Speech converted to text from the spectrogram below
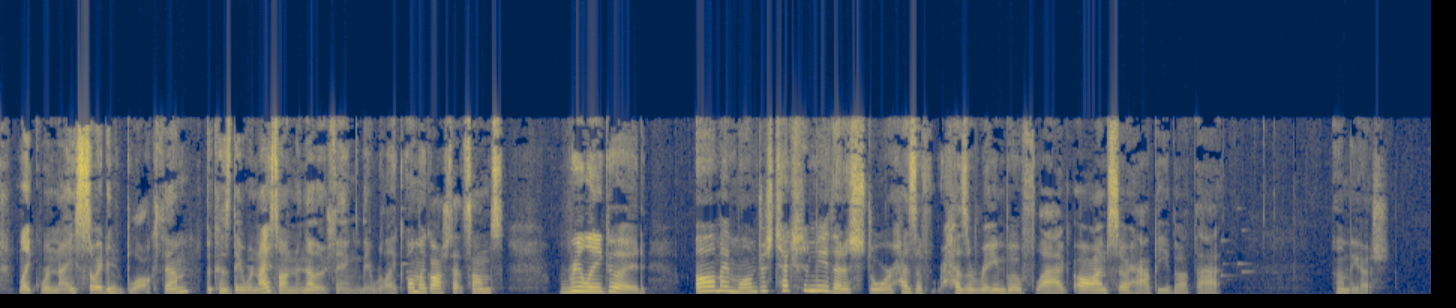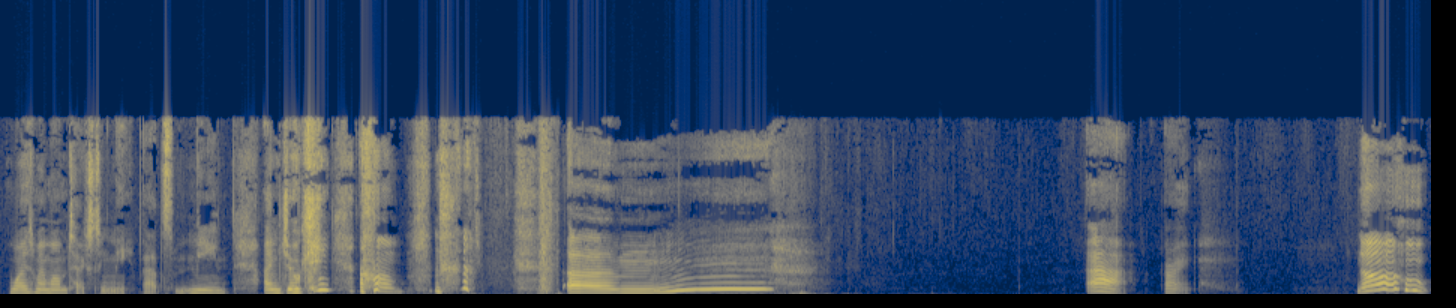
like were nice, so I didn't block them because they were nice on another thing. They were like, "Oh my gosh, that sounds really good." Oh, my mom just texted me that a store has a has a rainbow flag. Oh, I'm so happy about that. Oh my gosh. Why is my mom texting me? That's mean. I'm joking. um um Ah, all right. No.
